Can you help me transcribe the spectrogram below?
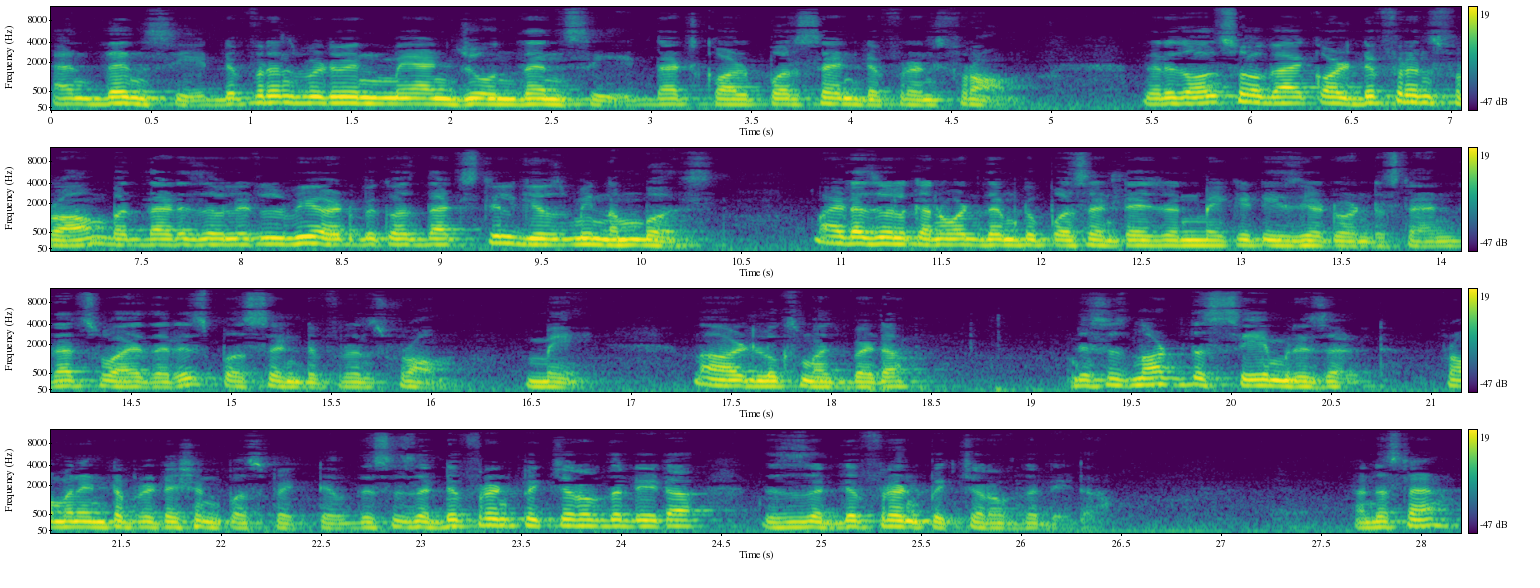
and then see difference between May and June then see that's called percent difference from. There is also a guy called difference from but that is a little weird because that still gives me numbers. Might as well convert them to percentage and make it easier to understand. That's why there is percent difference from May. Now it looks much better. This is not the same result from an interpretation perspective. This is a different picture of the data. This is a different picture of the data. Understand?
